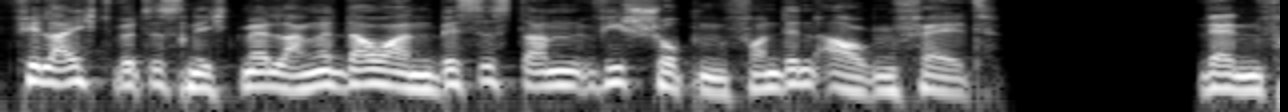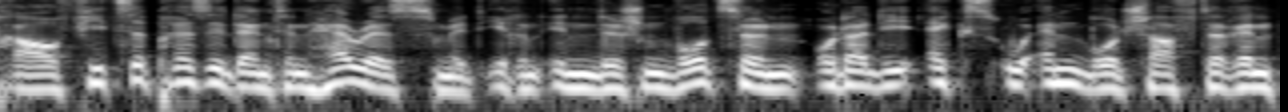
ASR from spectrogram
Vielleicht wird es nicht mehr lange dauern, bis es dann wie Schuppen von den Augen fällt. Wenn Frau Vizepräsidentin Harris mit ihren indischen Wurzeln oder die Ex-UN-Botschafterin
